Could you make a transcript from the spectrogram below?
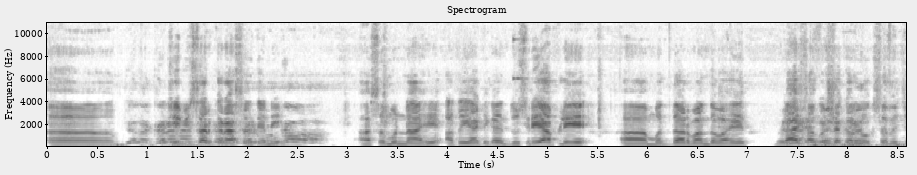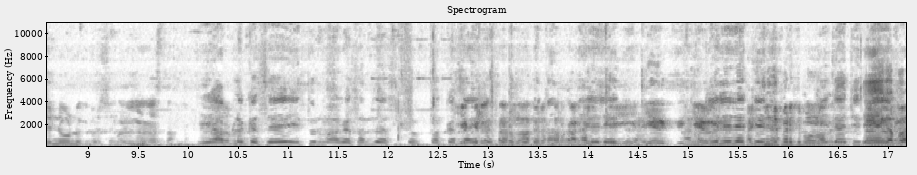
जे बी सरकार असेल त्यांनी असं म्हणणं आहे. आता या ठिकाणी दुसरे आपले अ, मतदार बांधव आहेत. काय सांगू शकाल लोकसभेच्या निवडणुकीप्रसंगी हे आपलं कसं आहे इथून माग समजा पंकज काढली. झालेले आहेत. आणि गेलेले आहेत ते ना. ए गप्पा.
